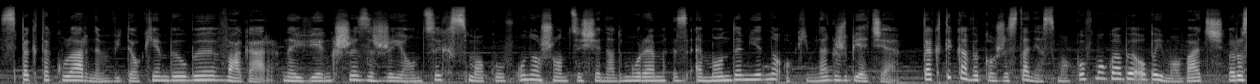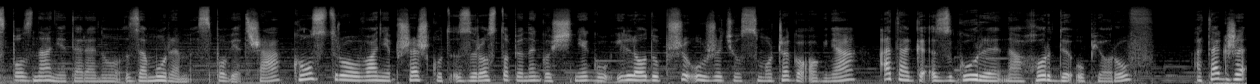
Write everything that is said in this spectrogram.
Spektakularnym widokiem byłby Wagar, największy z żyjących smoków unoszący się nad murem z emondem jednookim na grzbiecie. Taktyka wykorzystania smoków mogłaby obejmować rozpoznanie terenu za murem z powietrza, konstruowanie przeszkód z roztopionego śniegu i lodu przy użyciu smoczego ognia, atak z góry na hordy upiorów, a także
